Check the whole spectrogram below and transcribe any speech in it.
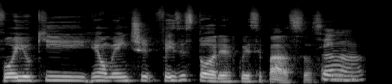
foi o que realmente fez história com esse passo. Sim. Aham.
